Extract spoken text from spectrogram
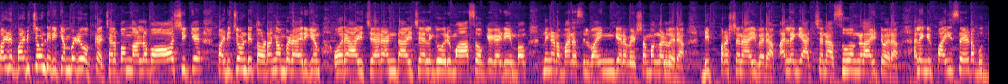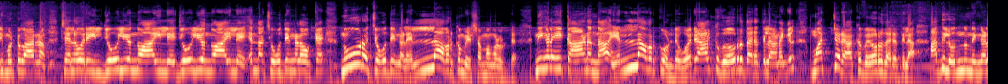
പക്ഷേ പഠിച്ചുകൊണ്ടിരിക്കുമ്പോഴും ഒക്കെ ചിലപ്പം നല്ല വാശിക്ക് പഠിച്ചുകൊണ്ട് തുടങ്ങുമ്പോഴായിരിക്കും ഒരാഴ്ച രണ്ടാഴ്ച അല്ലെങ്കിൽ ഒരു മാസമൊക്കെ കഴിയുമ്പം നിങ്ങളുടെ മനസ്സിൽ ഭയങ്കര വിഷമങ്ങൾ വരാം. ഡിപ്രഷനായി വരാം. അല്ലെങ്കിൽ അച്ഛൻ അസുഖങ്ങളായിട്ട് വരാം. അല്ലെങ്കിൽ പൈസയുടെ ബുദ്ധിമുട്ട് കാരണം ചിലവർ ജോലിയൊന്നും ആയില്ലേ ജോലിയൊന്നും ആയില്ലേ എന്ന ചോദ്യങ്ങളൊക്കെ നൂറ് ചോദ്യങ്ങൾ എല്ലാവർക്കും വിഷമങ്ങളുണ്ട്. നിങ്ങൾ ഈ കാണുന്ന എല്ലാവർക്കും ഉണ്ട്. ഒരാൾക്ക് വേറൊരു തരത്തിലാണെങ്കിൽ മറ്റൊരാൾക്ക് വേറൊരു തരത്തിലാണ് അതിലൊന്നും നിങ്ങൾ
